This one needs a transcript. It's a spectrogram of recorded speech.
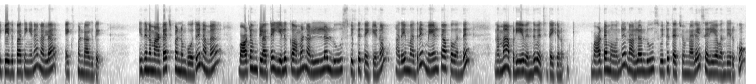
இப்போ இது பார்த்திங்கன்னா நல்லா எக்ஸ்பெண்ட் ஆகுது. இதை நம்ம அட்டாச் பண்ணும்போது நம்ம பாட்டம் கிளாத்தை இழுக்காமல் நல்லா லூஸ் விட்டு தைக்கணும். அதே மாதிரி மேல் டாப்பை வந்து நம்ம அப்படியே வந்து வச்சு தைக்கணும். பாட்டமை வந்து நல்லா லூஸ் விட்டு தைச்சோம்னாலே சரியாக வந்து இருக்கும்.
